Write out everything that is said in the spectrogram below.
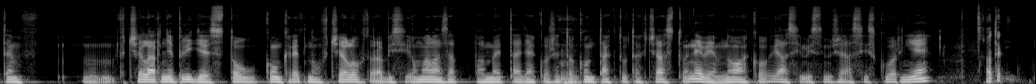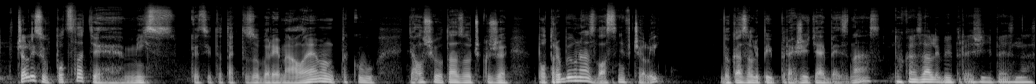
ten včelár nepríde s tou konkrétnou včelou, ktorá by si ho mala zapamätať akože mm. do kontaktu tak často. Neviem, no ako ja si myslím, že asi skôr nie. A tak včely sú v podstate mis, keď si to takto zoberieme, ale ja mám takú ďalšiu otázočku, že potrebujú nás vlastne včely? Dokázali by prežiť aj bez nás? Dokázali by prežiť bez nás.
